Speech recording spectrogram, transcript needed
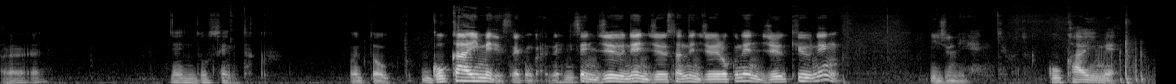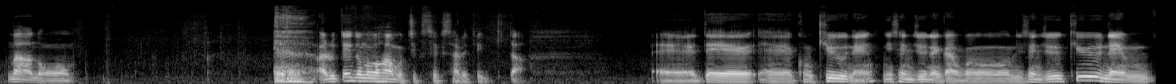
あれ年度選択。えっと5回目ですね今回ね。2010年13年16年19年22年ということで5回目。まああの ある程度のノウハウも蓄積されてきた。えーで、えーこの9年2010年からこの2019年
